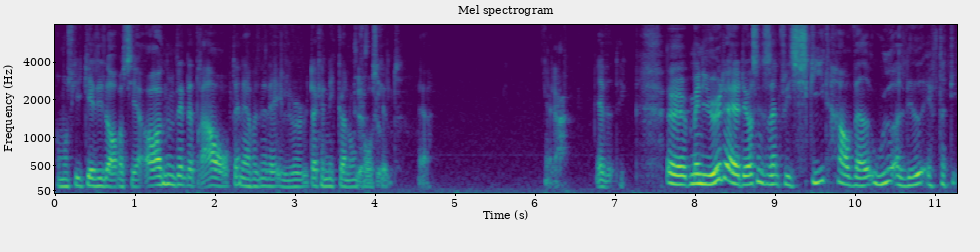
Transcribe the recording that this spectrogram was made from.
og måske giver lidt op og siger, åh, nu den der drage op, den er på den der elver, der kan den ikke gøre nogen forskel. dumt. Ja. Ja. Ja. Jeg ved det ikke. Øh, men i øvrigt er det også interessant, fordi Skeet har jo været ude og lede efter de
